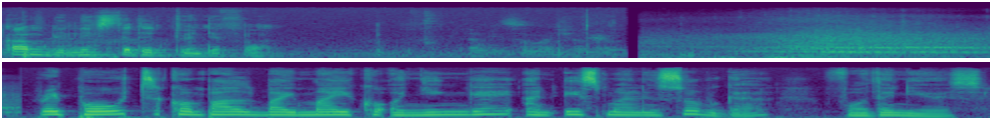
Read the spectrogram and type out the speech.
come the next 24. Report compiled by Michael Onyinge and Ismail Nsobuga for the news.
